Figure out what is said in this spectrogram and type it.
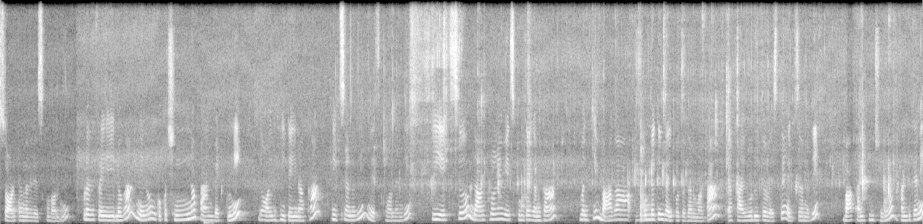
సాల్ట్ అన్నది వేసుకోవాలండి ఇప్పుడు అది ఫ్రై అయ్యేలోగా నేను ఇంకొక చిన్న ప్యాన్ పెట్టుకుని ఆయిల్ హీట్ అయినాక ఎగ్స్ అన్నది వేసుకోవాలండి. ఈ ఎగ్స్ దాంట్లోనే వేసుకుంటే కనుక మనకి బాగా గుండె కింద అయిపోతుంది అనమాట కాయగూరలతో వేస్తే ఎగ్స్ అన్నది బాగా కనిపించదు. అందుకని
